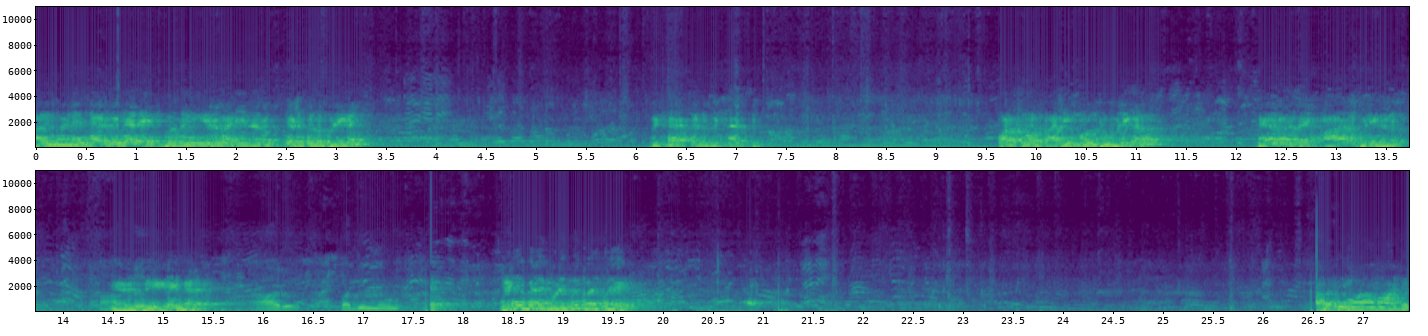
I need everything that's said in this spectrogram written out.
அலுமினிய சேர்க்கை வேலை என்பது இரு அணியினரும் எடுத்துள்ள புள்ளிகள். விண்ணாட்கள் விண்ணாட்கள் புறத்தூர் பதிமூன்று புள்ளிகளும் மேல்மந்தை ஆறு புள்ளிகளும் எடுத்து இடைவேளை ஆறு பதிமூணு. இடைவேளை முடிந்து பஸ் நாற்பத்தி மூணாம் ஆண்டு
